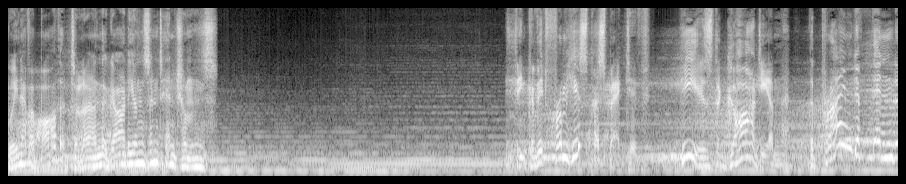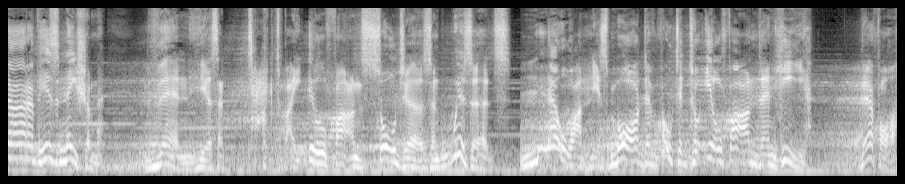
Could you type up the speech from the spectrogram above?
We never bothered to learn the Guardian's intentions. Think of it from his perspective. He is the Guardian, the prime defender of his nation. Then he is attacked by Illefarn's soldiers and wizards. No one is more devoted to Illefarn than he. Therefore,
